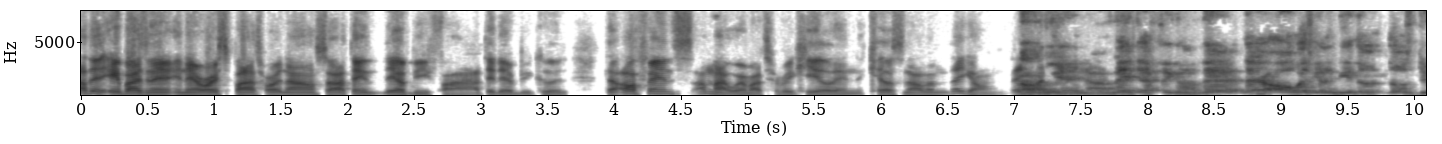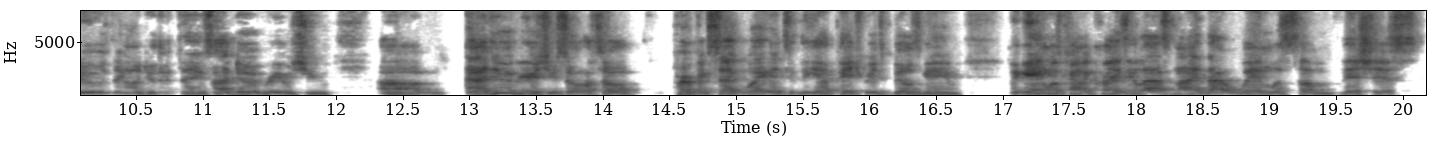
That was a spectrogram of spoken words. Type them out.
I think everybody's in, their- in their right spots right now. So I think they'll be fine. I think they'll be good. The offense, I'm not worried about Tyreek Hill and Kelsey and all them. They going. They Oh gonna- yeah, no, they definitely gonna. They're they're always gonna be those, those dudes. They're gonna do their thing. So I do agree with you, um, and I do agree with you. So so perfect segue into the uh, Patriots Bills game. The game was kind of crazy last night. That win was something vicious.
